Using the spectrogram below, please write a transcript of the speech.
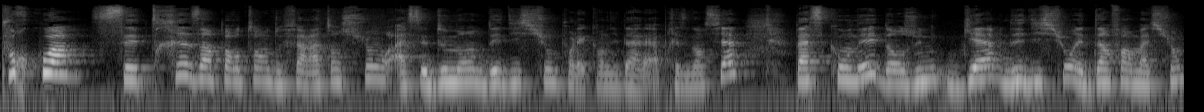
Pourquoi c'est très important de faire attention à ces demandes d'édition pour les candidats à la présidentielle? Parce qu'on est dans une guerre d'édition et d'information.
